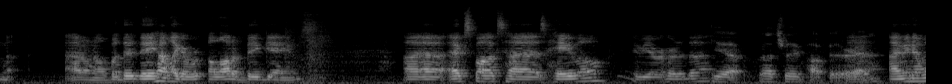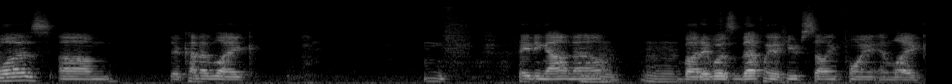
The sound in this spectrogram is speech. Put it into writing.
No, I don't know, but they, they have like a, a lot of big games. Uh, Xbox has Halo. Have you ever heard of that? Yeah, that's really popular, Yeah, right? I mean it was. Um, they're kind of like mm, fading out now, Mhm. Mhm. but it was definitely a huge selling point in like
